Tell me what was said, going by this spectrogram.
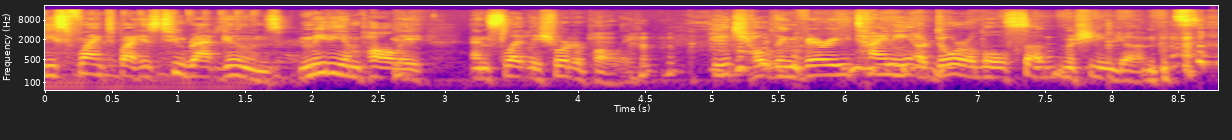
He's flanked by his two rat goons, Medium Polly and slightly shorter Polly, each holding very tiny, adorable submachine guns.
